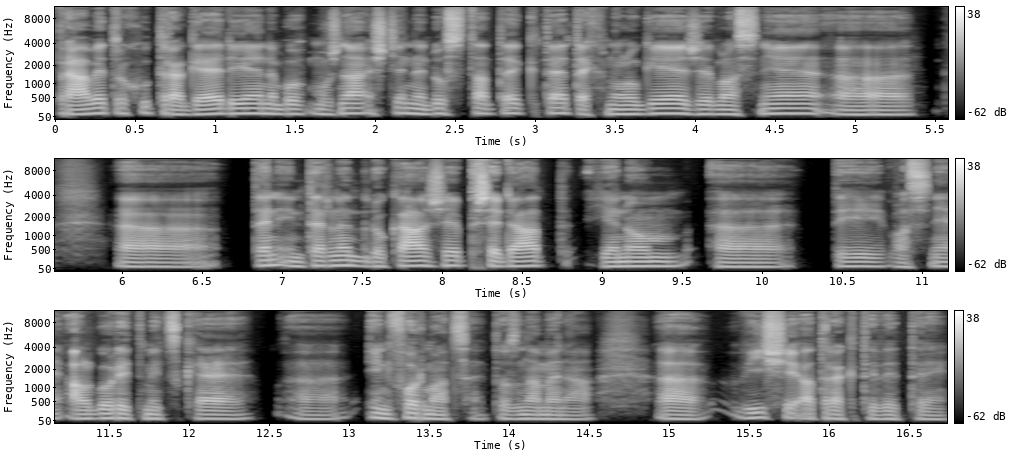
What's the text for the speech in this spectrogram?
právě trochu tragédie, nebo možná ještě nedostatek té technologie, že vlastně uh, uh, ten internet dokáže předat jenom ty vlastně algoritmické informace, to znamená výši atraktivity,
